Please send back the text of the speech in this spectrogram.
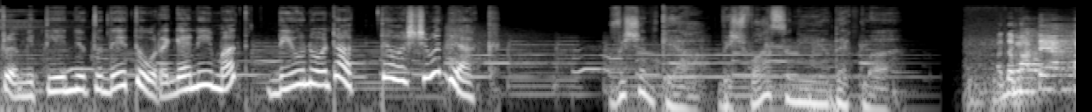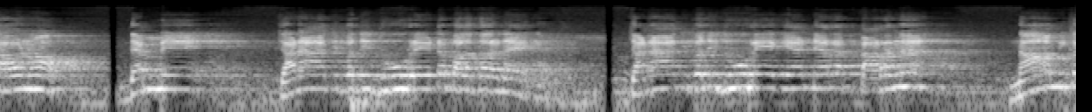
ප්‍රමිතියෙන් යුතු දේ තෝර ගැනීමත් දියුණුවට අත්‍යවශ්‍යම දෙයක්. විෂන්කයා විශ්වාසනීය දැක්ම. අද මතයක් කවනවා දැම් මේ ජනාධිපති දූරයට බල කළ නෑ. ජනාධිපති දූරය කියන්නේ අර පරණ නාමික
